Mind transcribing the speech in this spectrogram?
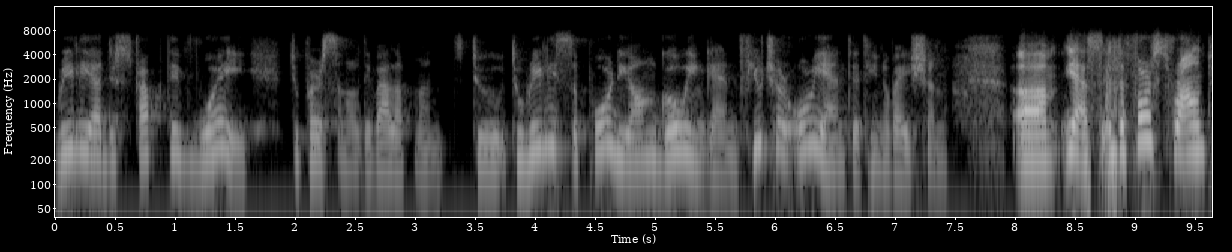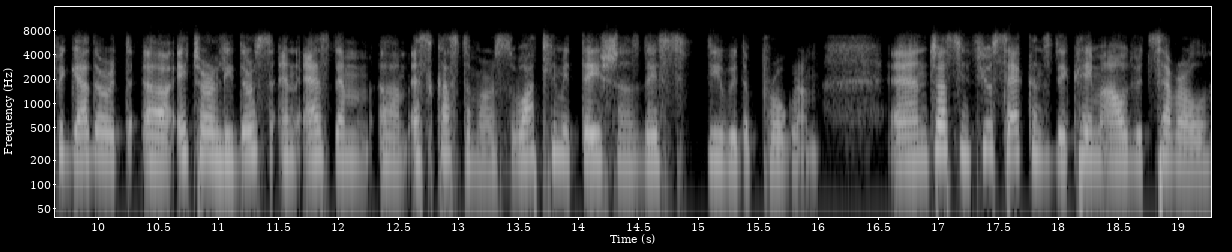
really a disruptive way to personal development, to, to really support the ongoing and future oriented innovation. Um, yes, in the first round, we gathered uh, HR leaders and asked them um, as customers what limitations they see with the program. And just in few seconds, they came out with several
